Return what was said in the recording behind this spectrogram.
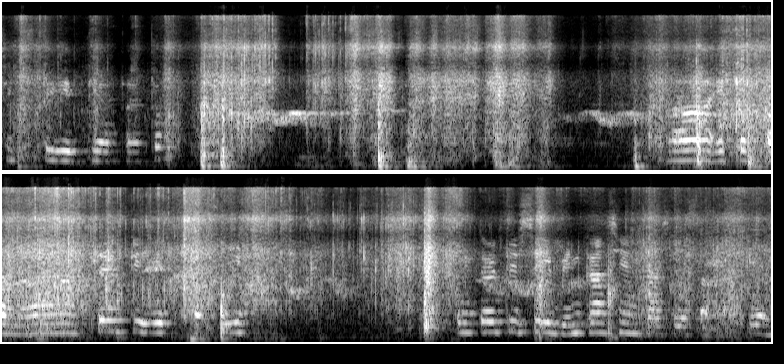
68 yata ito. Ah, ito pala. 38 kasi. Kung 37 kasi yung kasi sa akin.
